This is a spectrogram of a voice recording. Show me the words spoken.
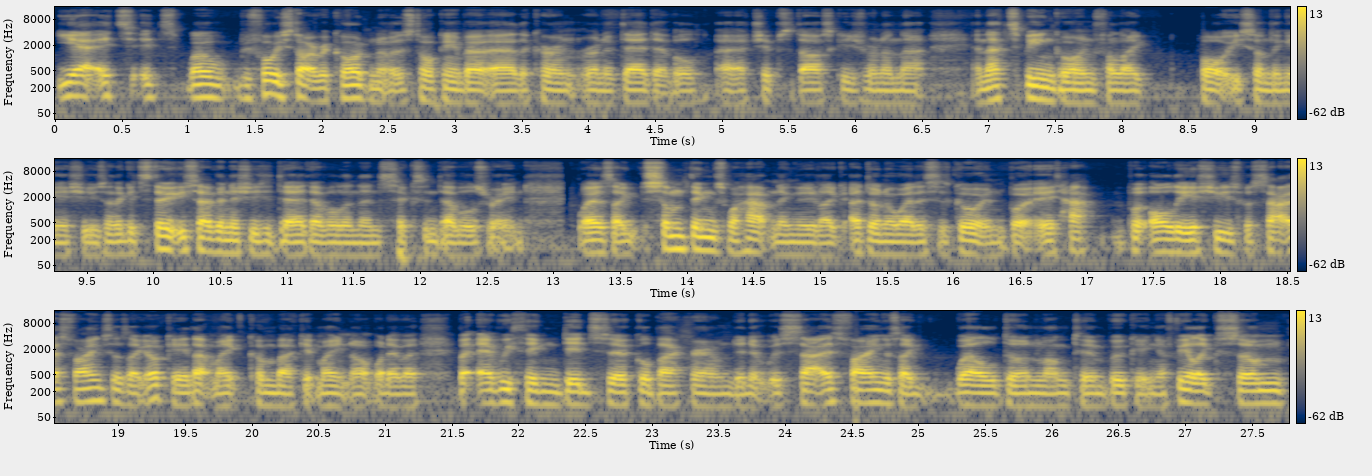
Yeah, it's it's well. Before we started recording, I was talking about uh, the current run of Daredevil. Uh, Chip Zdarsky's running that, and that's been going for like forty something issues. I think it's thirty seven issues of Daredevil and then six in Devil's Reign. Whereas like some things were happening, and you're like, I don't know where this is going, but it hap- but all the issues were satisfying. So it's like, okay, that might come back, it might not, whatever. But everything did circle back around, and it was satisfying. It was like well done long term booking. I feel like some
